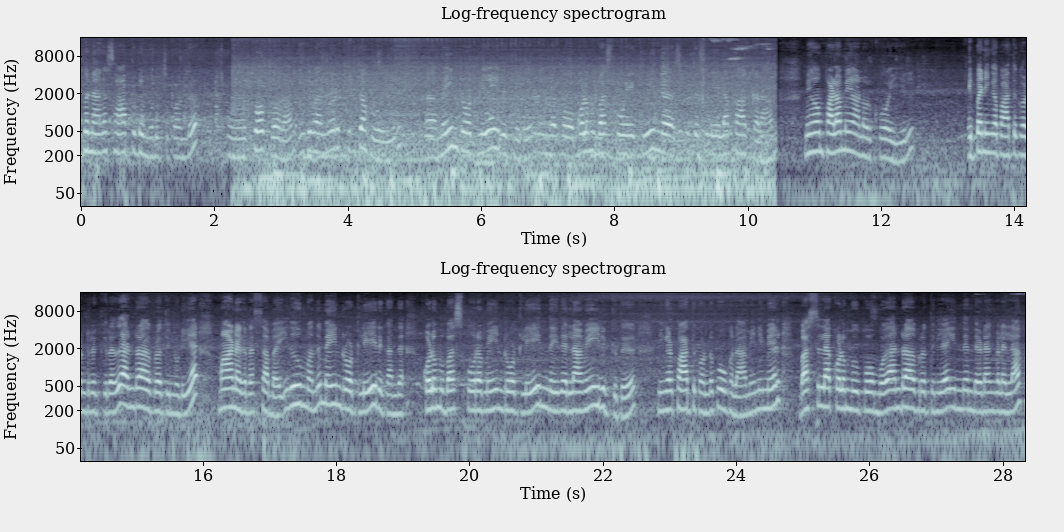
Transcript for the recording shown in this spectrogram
இப்போ நாங்கள் சாப்பிட்டு முடிச்சு கொண்டு போக போகிறோம் இது வந்து ஒரு புத்த கோயில். மெயின் ரோட்லேயே இருக்குது. நீங்கள் இப்போ கொழும்பு பஸ் போய்க்கு இந்த புத்த சிலையெல்லாம் பார்க்கலாம். மிகவும் பழமையான ஒரு கோயில். இப்போ நீங்கள் பார்த்து கொண்டிருக்கிறது அன்றாபுரத்தினுடைய மாநகர சபை. இதுவும் வந்து மெயின் ரோட்லேயே இருக்குது அந்த கொழும்பு பஸ் போகிற மெயின் ரோட்லேயே இந்த இது எல்லாமே இருக்குது. நீங்கள் பார்த்து கொண்டு போகலாம். இனிமேல் பஸ்ஸில் கொழும்பு போகும்போது அன்றாபுரத்திலே இந்தந்த இடங்கள் எல்லாம்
